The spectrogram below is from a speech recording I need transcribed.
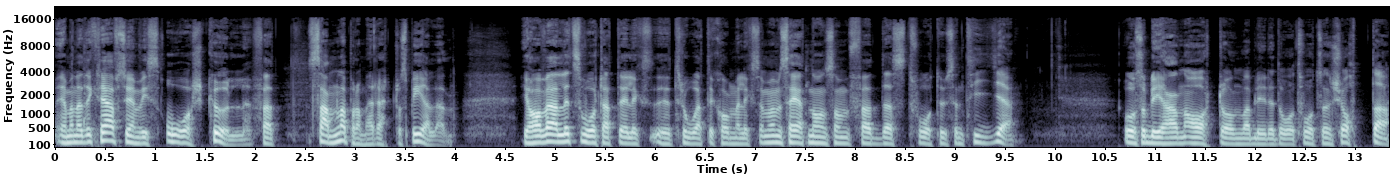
jag menar, det krävs ju en viss årskull för att samla på de här retrospelen. Jag har väldigt svårt att det, liksom, eh, tro att det kommer liksom, men säg att någon som föddes 2010 och så blir han 18, vad blir det då, 2028.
